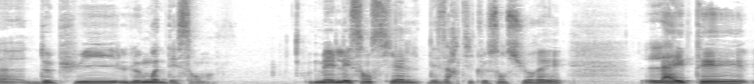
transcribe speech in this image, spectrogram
euh, depuis le mois de décembre. Mais l'essentiel des articles censurés l'a été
